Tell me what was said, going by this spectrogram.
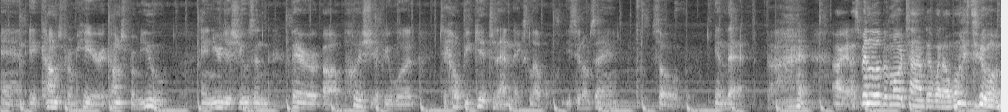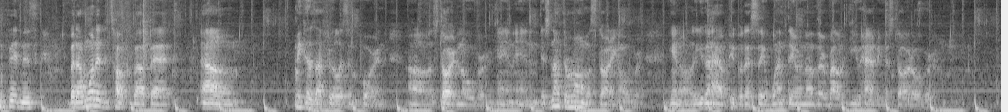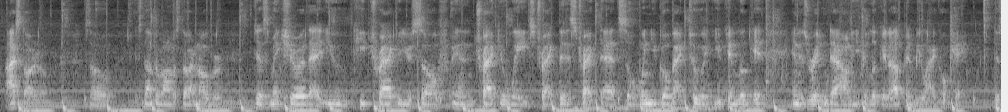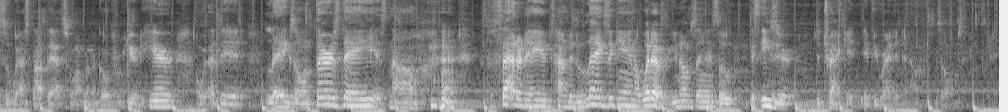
And it comes from here, it comes from you. And you're just using their uh, push, if you would, to help you get to that next level. You see what I'm saying? So, in that. all right, I spent a little bit more time than what I wanted to on fitness, but I wanted to talk about that. Um, because I feel it's important. Uh, starting over, and and there's nothing wrong with starting over. You know, you're gonna have people that say one thing or another about you having to start over. I started over, so it's nothing wrong with starting over. Just make sure that you keep track of yourself and track your weights, track this, track that. So when you go back to it, you can look it and it's written down, and you can look it up and be like, okay, this is where I stopped at. So I'm gonna go from here to here. I did legs on Thursday. It's now Saturday. Time to do legs again or whatever. You know what I'm saying? So it's easier to track it if you write it down. That's all I'm saying. Okay.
